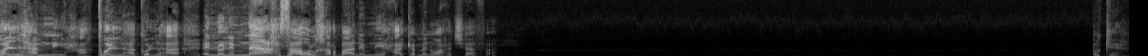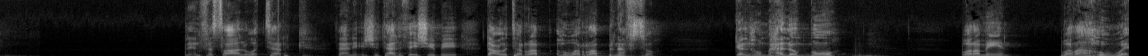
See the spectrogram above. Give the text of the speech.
كلها منيحة كلها كلها. إنه المناح ساوي الخربانة منيحة. كم من واحد شافها؟ أوكي. الانفصال والترك. ثاني شيء ثالث شيء بدعوة الرب هو الرب نفسه. قال لهم هلموا ورا مين؟ ورا هو.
